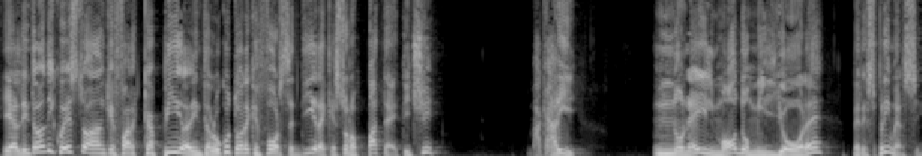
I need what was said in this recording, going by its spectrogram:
E all'interno di questo anche far capire all'interlocutore che forse dire che sono patetici magari non è il modo migliore per esprimersi.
